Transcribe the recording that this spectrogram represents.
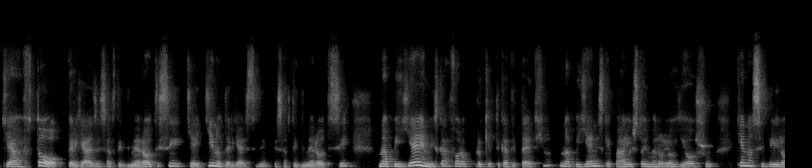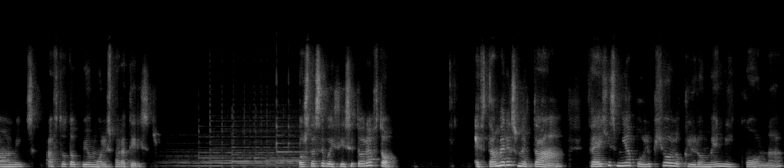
και αυτό ταιριάζει σε αυτή την ερώτηση και εκείνο ταιριάζει σε αυτή την ερώτηση, να πηγαίνεις κάθε φορά που προκύπτει κάτι τέτοιο, να πηγαίνεις και πάλι στο ημερολόγιό σου και να συμπληρώνεις αυτό το οποίο μόλις παρατήρησες. Πώς θα σε βοηθήσει τώρα αυτό. Εφτά μέρες μετά θα έχεις μια πολύ πιο ολοκληρωμένη εικόνα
